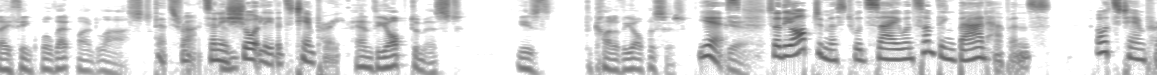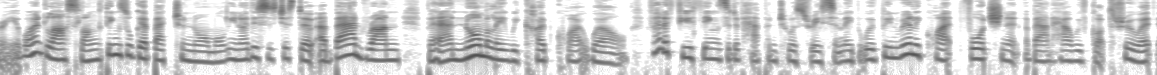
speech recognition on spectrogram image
they think, well, that won't last. That's right. It's only short lived, it's temporary. And the optimist is the kind of the opposite. Yes. Yeah. So the optimist would say when something bad happens, oh, it's temporary. It won't last long. Things will get back to normal. You know, this is just a, a bad run, but uh, normally we cope quite well. We've had a few things that have happened to us recently, but we've been really quite fortunate about how we've got through it.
